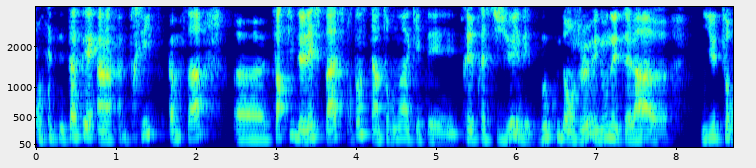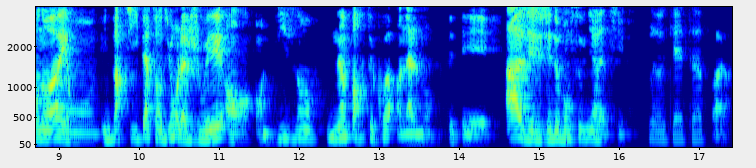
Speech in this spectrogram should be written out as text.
On, s'était tapé un, un, trip comme ça, euh, sorti de l'espace. Pourtant, c'était un tournoi qui était très prestigieux, il y avait beaucoup d'enjeux, et nous on était là, euh, milieu de tournoi, et on, une partie hyper tendue, on l'a joué en, en disant n'importe quoi en allemand. C'était ah, j'ai de bons souvenirs là-dessus. Ok, top. Voilà.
